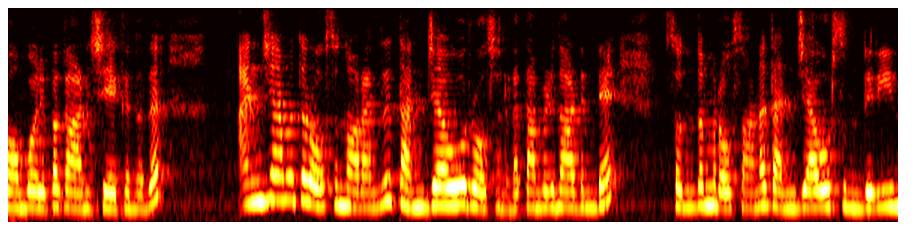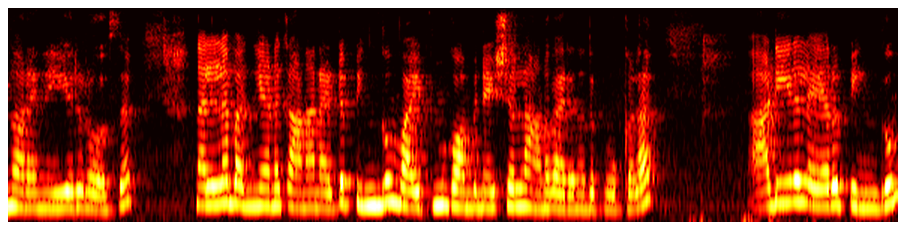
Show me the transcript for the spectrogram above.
കോമ്പോയിൽ ഇപ്പോൾ കാണിച്ചേക്കുന്നത്. അഞ്ചാമത്തെ റോസ് എന്ന് പറയുന്നത് തഞ്ചാവൂർ റോസാണ് കേട്ടോ. തമിഴ്നാടിന്റെ സ്വന്തം റോസാണ് തഞ്ചാവൂർ സുന്ദരി എന്ന് പറയുന്ന ഈ ഒരു റോസ് നല്ല ഭംഗിയാണ് കാണാനായിട്ട്. പിങ്കും വൈറ്റും കോമ്പിനേഷനിലാണ് വരുന്നത് പൂക്കൾ അടിയിലെ ലെയർ പിങ്കും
